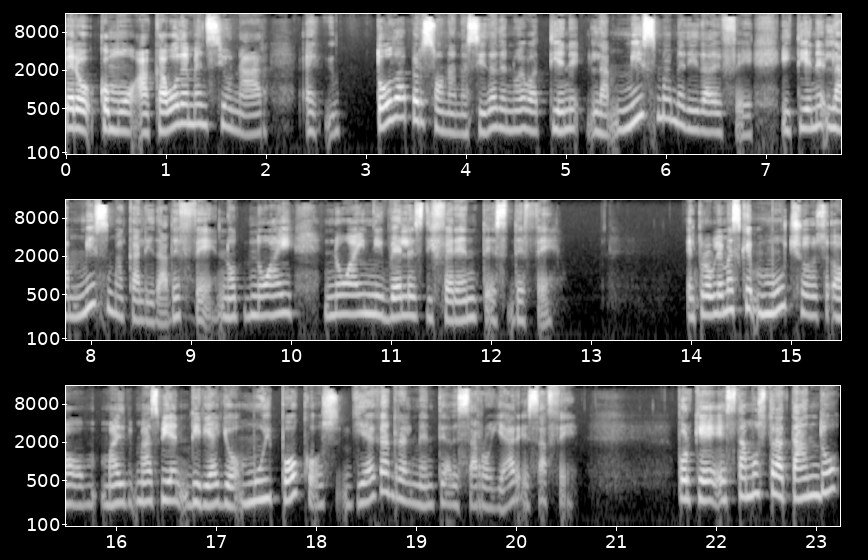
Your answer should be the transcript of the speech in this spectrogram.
Pero como acabo de mencionar, eh, Toda persona nacida de nueva tiene la misma medida de fe y tiene la misma calidad de fe. No, no, hay, no hay niveles diferentes de fe. El problema es que muchos, o más bien diría yo, muy pocos, llegan realmente a desarrollar esa fe porque estamos tratando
